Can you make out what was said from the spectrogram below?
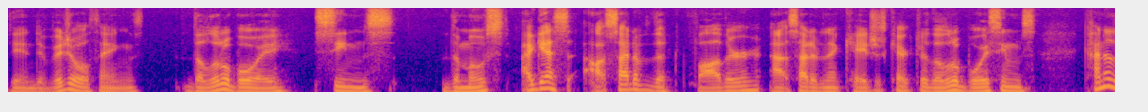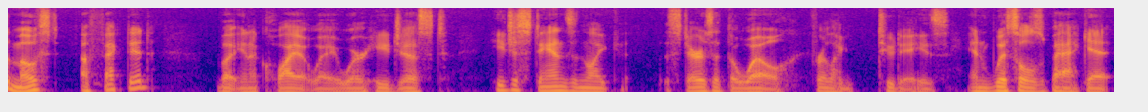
the individual things, the little boy seems the most, I guess, outside of the father, outside of Nick Cage's character, the little boy seems kind of the most affected, but in a quiet way where he just he just stands and like stares at the well for like two days and whistles back at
